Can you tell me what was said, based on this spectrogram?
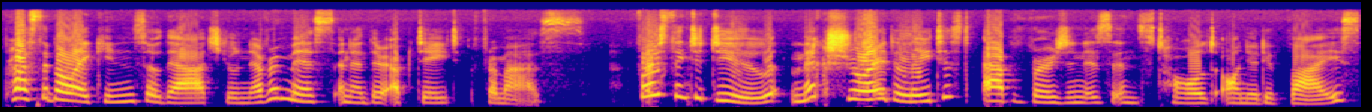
Press the bell icon so that you'll never miss another update from us. First thing to do, make sure the latest app version is installed on your device.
